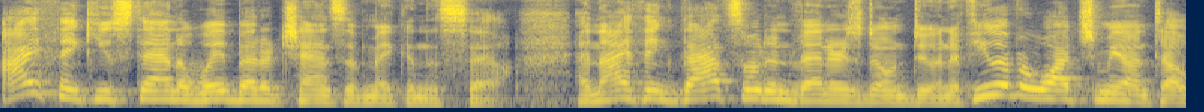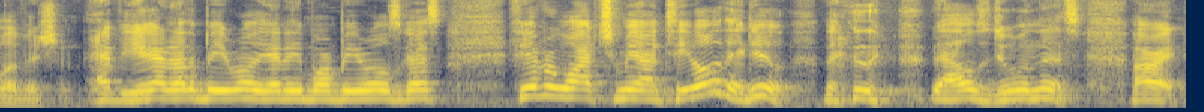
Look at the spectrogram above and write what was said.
I think you stand a way better chance of making the sale. And I think that's what inventors don't do. And if you ever watch me on television, have you got another B-roll? You got any more B-rolls, guys? If you ever watch me on TV, oh, they do. the hell's doing this? All right.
